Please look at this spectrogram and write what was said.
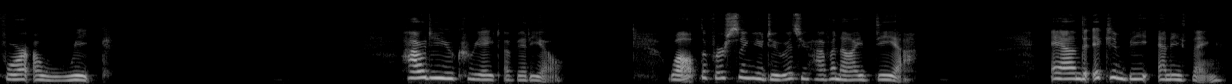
for a week. How do you create a video? Well, the first thing you do is you have an idea. And it can be anything.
